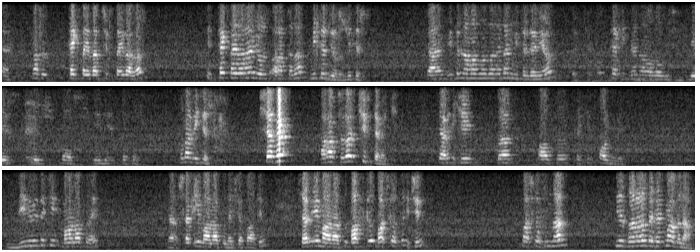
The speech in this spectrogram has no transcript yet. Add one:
Yani nasıl tek sayılar, çift sayılar var. Biz tek sayılara ne diyoruz Arapçada? Vitir diyoruz, vitir. Yani vitir namazında neden vitir deniyor? Tek bir namaz olduğu için. 1, 3, 5, 7, 9. Buna vitir. Şefe Arapçada çift demek. Yani 2, 4, 6, 8, 10 gibi. Dinimizdeki manası ne? Yani şer'i manası ne şefaatin? Şer'i manası baskı, başkası için başkasından bir zararı defetme adına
